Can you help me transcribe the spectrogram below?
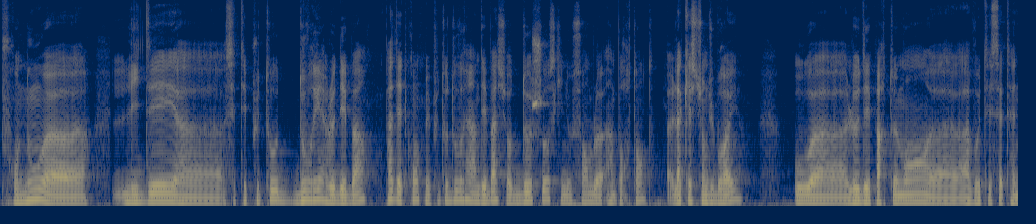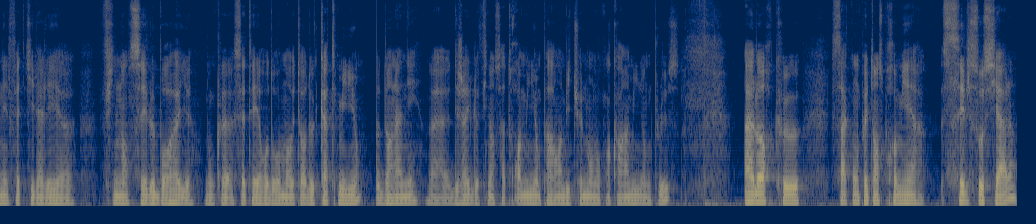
pour nous, euh, l'idée, euh, c'était plutôt d'ouvrir le débat, pas d'être contre, mais plutôt d'ouvrir un débat sur deux choses qui nous semblent importantes. La question du Breuil, où le département a voté cette année le fait qu'il allait financer le Breuil, donc cet aérodrome à hauteur de 4 millions dans l'année. Déjà, il le finance à 3 millions par an habituellement, donc encore un million de plus. Alors que sa compétence première, c'est le social,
